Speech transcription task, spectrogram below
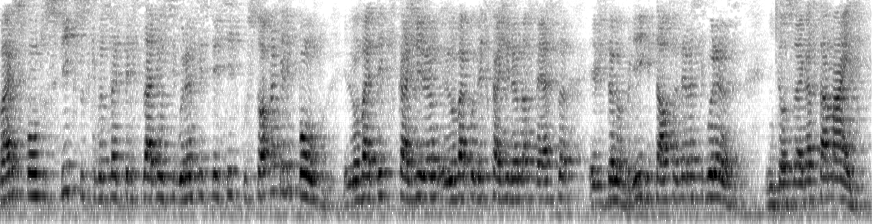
vários pontos fixos que você vai precisar de um segurança específico só para aquele ponto. Ele não vai ter que ficar girando, ele não vai poder ficar girando a festa, evitando briga e tal, fazendo a segurança. Então você vai gastar mais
